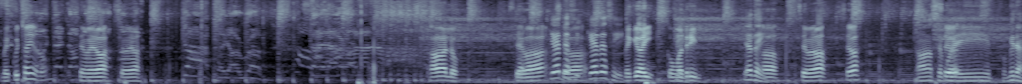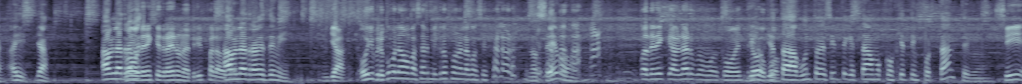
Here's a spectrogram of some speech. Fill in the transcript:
¿Me escucha ahí o no? Se me va, se me va. Aló. Se Ya, va. Quédate se así, va. quédate así. Me quedo ahí, como Sí. atril. Quédate ahí. Ah, se me va, se va. No, no se, se puede va. ir. Pues mira, ahí, ya. Habla a Vamos a través, tener que traer un atril para la otra. habla a través de mí. Ya. Oye, pero ¿cómo le vamos a pasar el micrófono a la concejal ahora? No sé, po. Va a tener que hablar como, como yo, ventrílocuo. yo estaba a punto de decirte que estábamos con gente importante. po. Sí,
